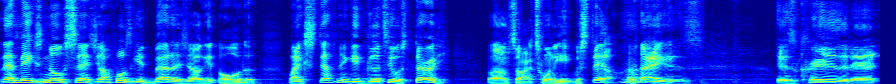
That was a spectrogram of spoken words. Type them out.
That makes no sense. Y'all supposed to get better as y'all get older. Like Stephanie get good till he was 30. Well, I'm sorry, 28, but still, like, it's it's crazy that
